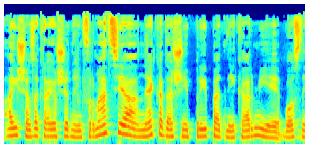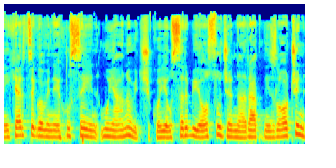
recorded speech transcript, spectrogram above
Aisha, za kraj još jedna informacija. Nekadašnji pripadnik armije Bosne i Hercegovine Husein Mujanović, koji je u Srbiji osuđen na ratni zločin,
